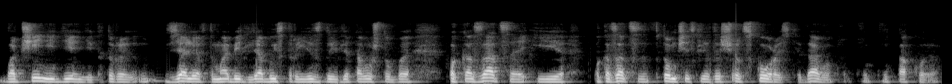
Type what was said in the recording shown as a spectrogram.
вообще не деньги, которые взяли автомобиль для быстрой езды, для того, чтобы показаться и показаться в том числе за счет скорости, да, вот, вот, вот такое.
